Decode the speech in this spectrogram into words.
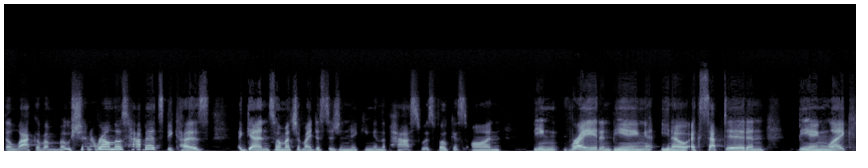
the lack of emotion around those habits because again, so much of my decision making in the past was focused on being right and being, you know, accepted and being like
